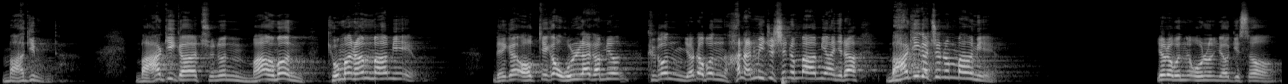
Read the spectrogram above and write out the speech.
마귀입니다. 마귀가 주는 마음은 교만한 마음이에요. 내가 어깨가 올라가면 그건 여러분 하나님이 주시는 마음이 아니라 마귀가 주는 마음이에요. 여러분 오늘 여기서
